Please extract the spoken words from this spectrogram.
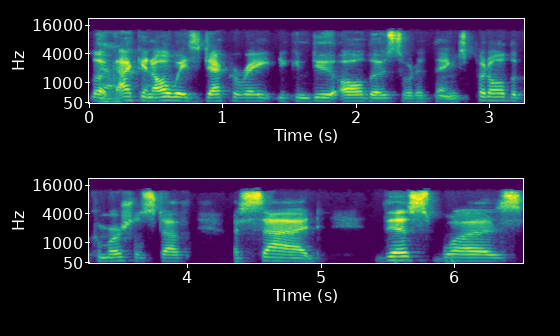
Look, yeah. I can always decorate, you can do all those sort of things. Put all the commercial stuff aside. This was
